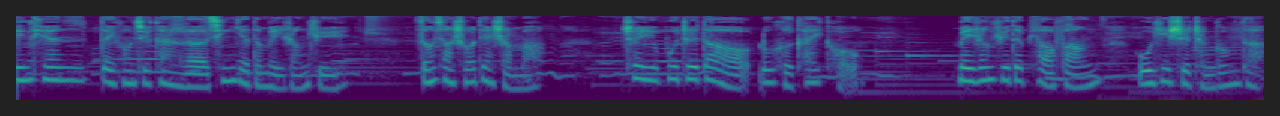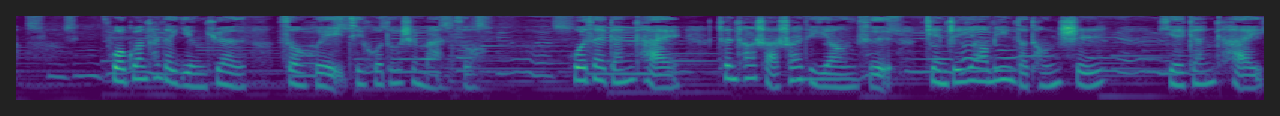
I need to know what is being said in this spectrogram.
今天得空去看了星爷的《美人鱼》，总想说点什么，却又不知道如何开口。《美人鱼》的票房无疑是成功的，我观看的影院座位几乎都是满座。我在感慨陈超耍帅的样子简直要命的同时，也感慨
